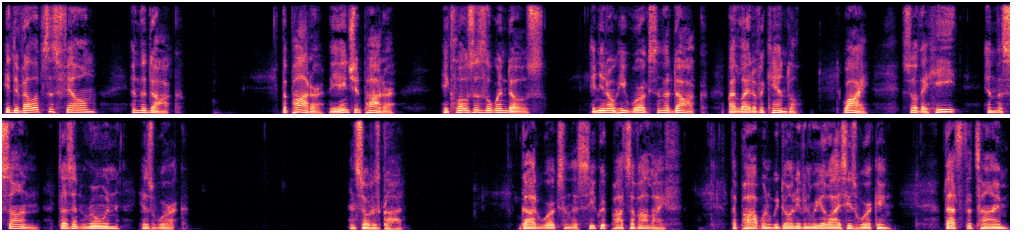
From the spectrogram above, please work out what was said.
He develops his film in the dark. The potter, the ancient potter, he closes the windows. And you know, he works in the dark by light of a candle. Why? So the heat and the sun doesn't ruin his work. And so does God. God works in the secret parts of our life. The part when we don't even realize he's working. That's the time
